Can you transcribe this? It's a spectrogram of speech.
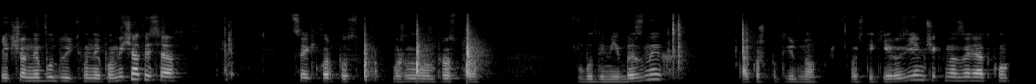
Якщо не будуть вони поміщатися цей корпус, можливо, просто будемо і без них. Також потрібно ось такий роз'ємчик на зарядку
